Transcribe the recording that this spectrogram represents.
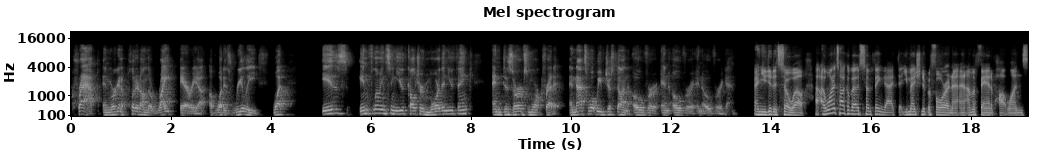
crap, and we're going to put it on the right area of what is really what is influencing youth culture more than you think and deserves more credit. And that's what we've just done over and over and over again. And you did it so well. I want to talk about something that, that you mentioned it before, and, I, am a fan of Hot Ones.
